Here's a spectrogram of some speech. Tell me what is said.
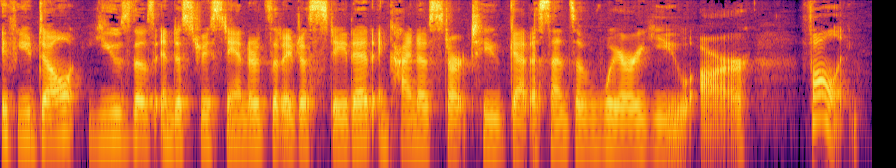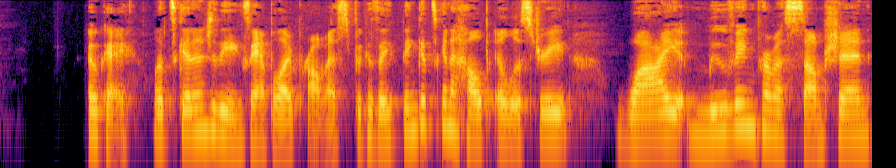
If you don't, use those industry standards that I just stated and kind of start to get a sense of where you are falling. Okay, let's get into the example I promised because I think it's going to help illustrate why moving from assumption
